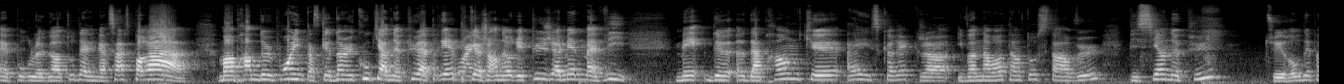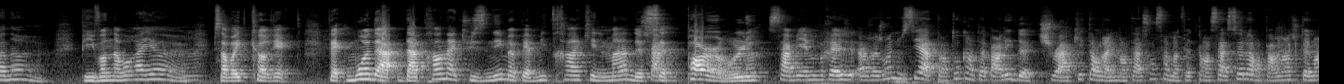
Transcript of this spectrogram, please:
euh, pour le gâteau d'anniversaire. C'est pas grave, m'en prendre deux pointes parce que d'un coup, qu'il y en a plus après, puis Ouais. que j'en aurais plus jamais de ma vie. Mais de d'apprendre que, hey, c'est correct, genre, il va en avoir tantôt si t'en veux, puis s'il y en a plus, tu iras au dépanneur, puis il va en avoir ailleurs, puis ça va être correct. Fait que moi, d'a- d'apprendre à cuisiner m'a permis tranquillement de Ça- cette peur-là. Ça vient me re- rejoindre aussi à tantôt quand tu as parlé de tracker ton alimentation. Ça m'a fait penser à ça là, en parlant justement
